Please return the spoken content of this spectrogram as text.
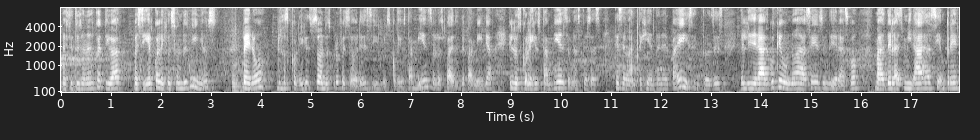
la institución educativa, pues sí, el colegio son dos niños, pero los colegios son los profesores y los colegios también son los padres de familia y los colegios también son las cosas que se van tejiendo en el país. Entonces, el liderazgo que uno hace es un liderazgo más de las miradas siempre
